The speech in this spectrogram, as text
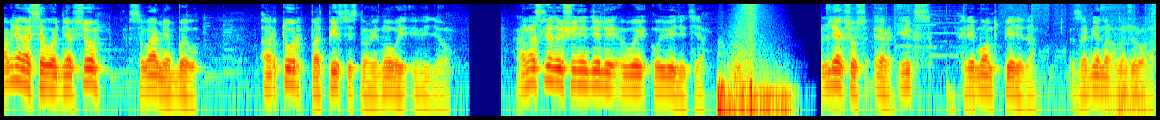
А у меня на сегодня все. С вами был Артур. Подписывайтесь на мои новые видео. А на следующей неделе вы увидите Lexus RX, ремонт переда, замена лонжеронов.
